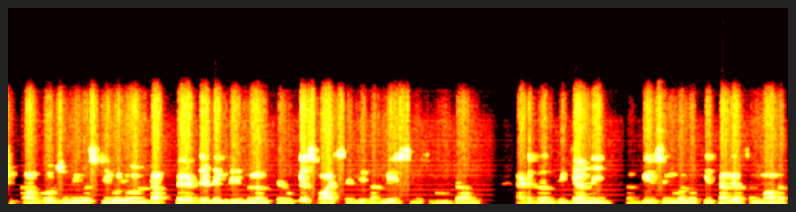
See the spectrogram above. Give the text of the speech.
ਸ਼ਿਕਾਗੋ ਯੂਨੀਵਰਸਿਟੀ ਵੱਲੋਂ ਡਾਕਟਰੇਟ ਦੀ ਡਿਗਰੀ ਮਿਲਣ ਤੇ ਉੱਘੇ ਸਮਾਜ ਸੇਵੀ ਹਰਮੀਤ ਸਿੰਘ ਸਰੂਜਾ ਨੂੰ ਹੈੱਡ ਗ੍ਰੰਥੀ ਗਿਆਨੀ ਰਘਬੀਰ ਸਿੰਘ ਵੱਲੋਂ ਕੀਤਾ ਗਿਆ ਸਨਮਾਨਿਤ।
